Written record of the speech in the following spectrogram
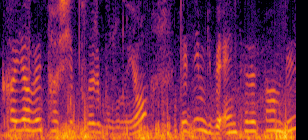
kaya ve taş yapıları bulunuyor. Dediğim gibi enteresan bir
